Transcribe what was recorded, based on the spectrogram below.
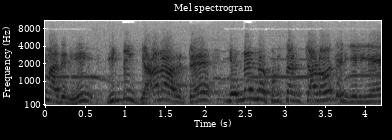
மாதிரி இன்னும் யாராருட்ட என்னென்ன கொடுத்தனுப்பிச்சாலோ தெரியலையே.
